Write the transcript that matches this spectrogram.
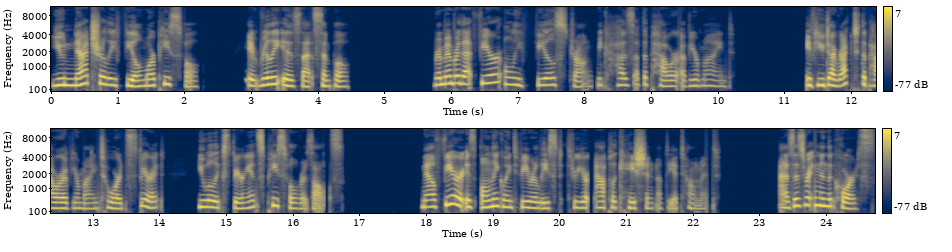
you naturally feel more peaceful. It really is that simple. Remember that fear only feels strong because of the power of your mind. If you direct the power of your mind towards spirit, you will experience peaceful results. Now, fear is only going to be released through your application of the atonement. As is written in the Course,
